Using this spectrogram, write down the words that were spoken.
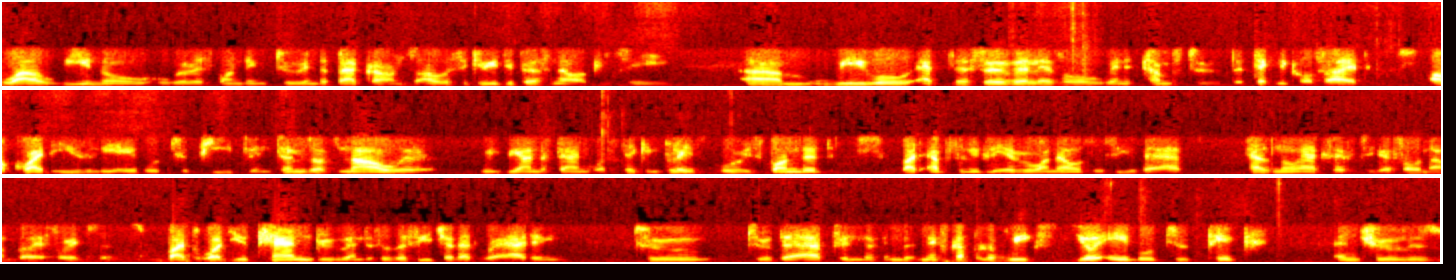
While we know who we're responding to in the background, so our security personnel can see. Um, we will, at the server level, when it comes to the technical side, are quite easily able to peep in terms of now we're, we, we understand what's taking place, who responded, but absolutely everyone else who sees the app has no access to your phone number, for instance. But what you can do, and this is a feature that we're adding to to the app in the, in the next couple of weeks, you're able to pick and choose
